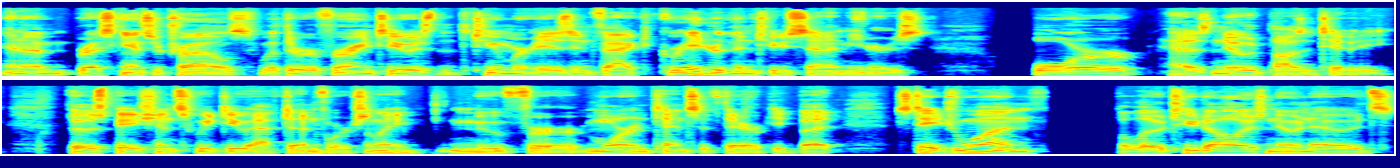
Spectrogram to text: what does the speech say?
in a breast cancer trials, what they're referring to is that the tumor is in fact greater than two centimeters or has node positivity. Those patients we do have to unfortunately move for more intensive therapy. But stage one, below $2, no nodes,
